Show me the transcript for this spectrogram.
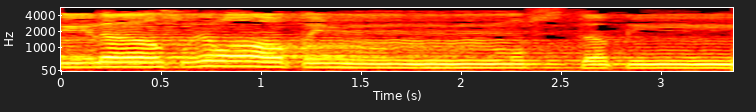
إلى صراط مستقيم.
